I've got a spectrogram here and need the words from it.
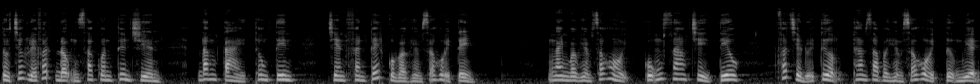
tổ chức lễ phát động gia quân tuyên truyền, đăng tải thông tin trên fanpage của Bảo hiểm xã hội tỉnh. Ngành Bảo hiểm xã hội cũng giao chỉ tiêu phát triển đối tượng tham gia bảo hiểm xã hội tự nguyện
